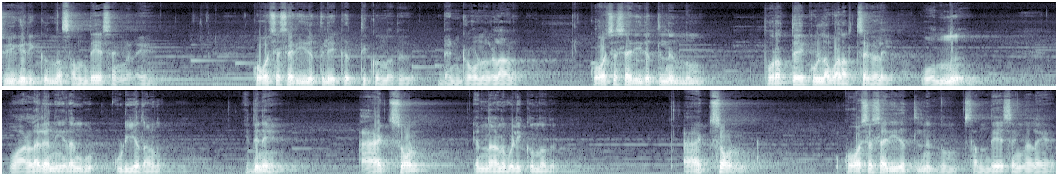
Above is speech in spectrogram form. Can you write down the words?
സ്വീകരിക്കുന്ന സന്ദേശങ്ങളെ കോശശരീരത്തിലേക്ക് എത്തിക്കുന്നത് ഡെൻഡ്രോണുകളാണ്. കോശശരീരത്തിൽ നിന്നും പുറത്തേക്കുള്ള വളർച്ചകളിൽ ഒന്ന് വളരെ നീളം കൂടിയതാണ്. ഇതിനെ ആക്സോൺ എന്നാണ് വിളിക്കുന്നത്. ആക്സോൺ കോശ ശരീരത്തിൽ നിന്നും സന്ദേശങ്ങളെ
